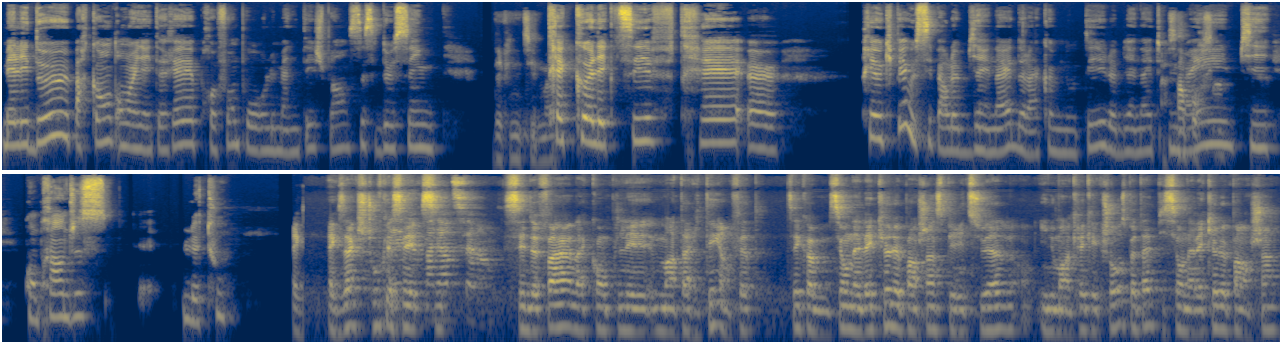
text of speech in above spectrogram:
Mais les deux, par contre, ont un intérêt profond pour l'humanité, je pense. C'est deux signes Définitivement. très collectifs, très euh, préoccupés aussi par le bien-être de la communauté, le bien-être humain, puis comprendre juste le tout. Exact, je trouve que c'est c'est de faire la complémentarité, en fait. Tu sais, comme si on avait que le penchant spirituel, il nous manquerait quelque chose peut-être, puis si on avait que le penchant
